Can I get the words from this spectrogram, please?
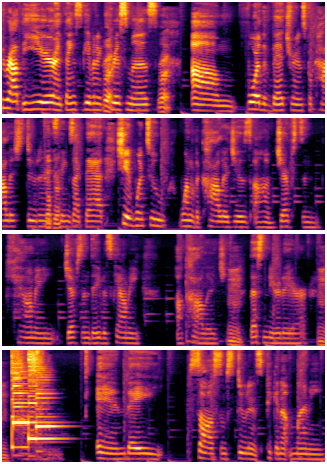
throughout the year and Thanksgiving and Right. Christmas, Right. um, for the veterans, for college students, Okay. things like that. She had went to one of the colleges, um, Jefferson County, Jefferson Davis County uh, College, Mm. that's near there, Mm. Um, and they saw some students picking up money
